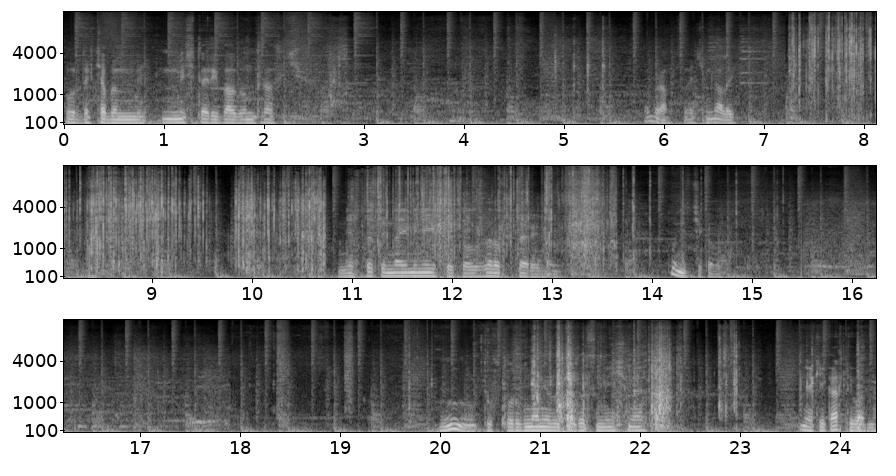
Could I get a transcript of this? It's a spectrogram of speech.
Kurde, chciałbym my- mystery wagon trafić. Dobra, lecimy dalej. Niestety najmniejszy to 0,4, więc tu nic ciekawego. Mm, tu w porównaniu do tego co mieliśmy. Jakie karty ładne.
